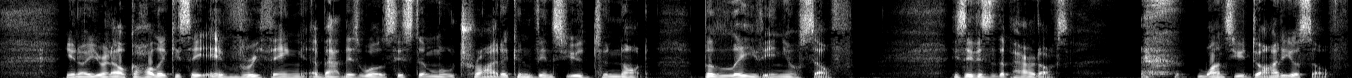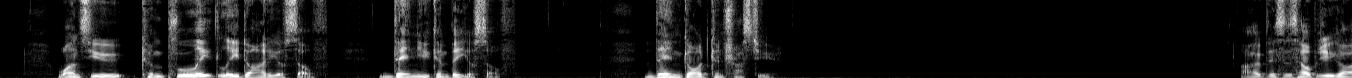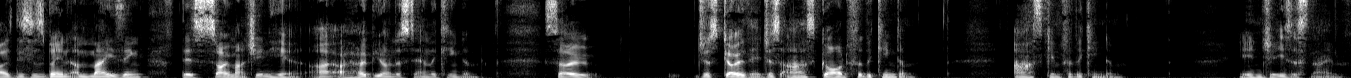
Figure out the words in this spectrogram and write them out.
You know, you're an alcoholic. You see, everything about this world system will try to convince you to not believe in yourself. You see, this is the paradox. once you die to yourself, once you completely die to yourself, then you can be yourself. Then God can trust you. I hope this has helped you guys. This has been amazing. There's so much in here. I, I hope you understand the kingdom. So just go there. Just ask God for the kingdom. Ask Him for the kingdom. In Jesus' name.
